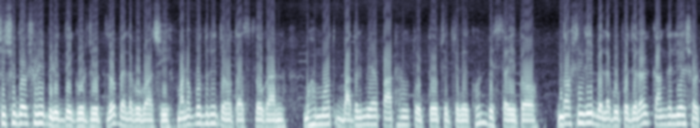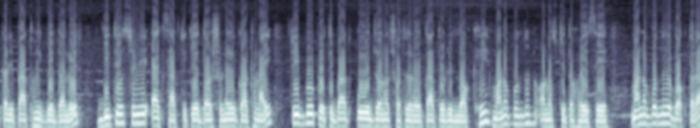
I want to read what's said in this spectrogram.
শিশু দর্শনের বিরুদ্ধে গর্জে উঠল বেলাবুবাসী। মানববন্ধনের জনতা স্লোগান, মোহাম্মদ বাদল মিয়ার পাঠানো তথ্যচিত্রে দেখুন বিস্তারিত। নরসিংদীর বেলাবু উপজেলার কাঙ্গালিয়া সরকারি প্রাথমিক বিদ্যালয়ের দ্বিতীয় শ্রেণির এক ছাত্রীকে দর্শনের ঘটনায় তীব্র প্রতিবাদ ও জনসচেতনতা তৈরির লক্ষ্যে মানববন্ধন অনুষ্ঠিত হয়েছে। মানববন্ধনের বক্তারা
